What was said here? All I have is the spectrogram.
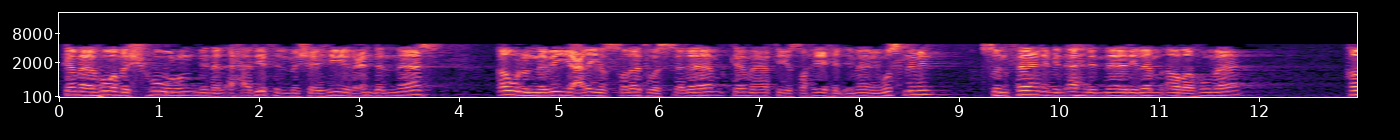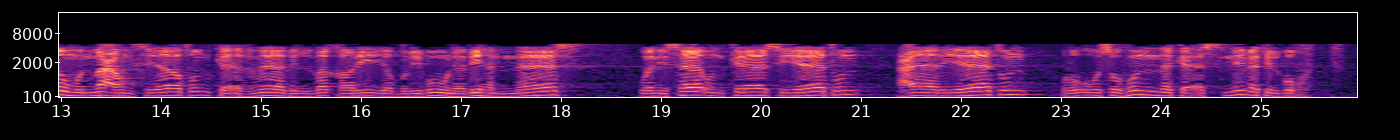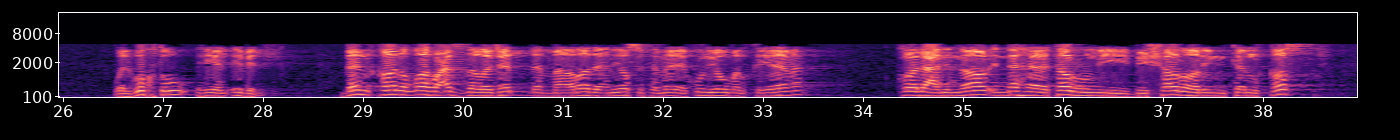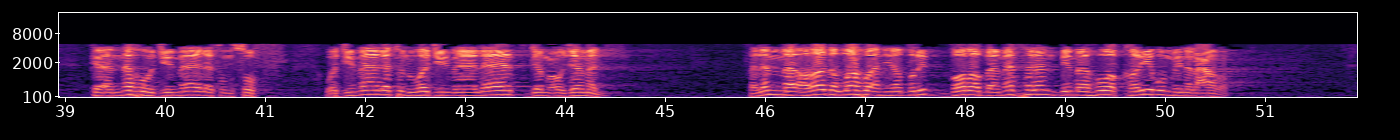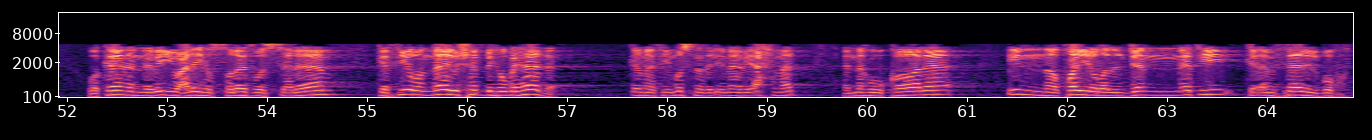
كما هو مشهور من الأحاديث المشاهير عند الناس قول النبي عليه الصلاة والسلام كما في صحيح الإمام مسلم صنفان من أهل النار لم أرهما قوم معهم سياط كأذناب البقر يضربون بها الناس ونساء كاسيات عاريات رؤوسهن كأسنمة البخت والبخت هي الإبل. بل قال الله عز وجل لما أراد أن يصف ما يكون يوم القيامة قال عن النار إنها ترمي بشرر كالقصر كأنه جمالة صفر وجمالة وجمالات جمع جمل. فلما أراد الله أن يضرب ضرب مثلا بما هو قريب من العرب. وكان النبي عليه الصلاة والسلام كثيرا ما يشبه بهذا كما في مسند الإمام أحمد أنه قال إن طير الجنة كأمثال البخت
